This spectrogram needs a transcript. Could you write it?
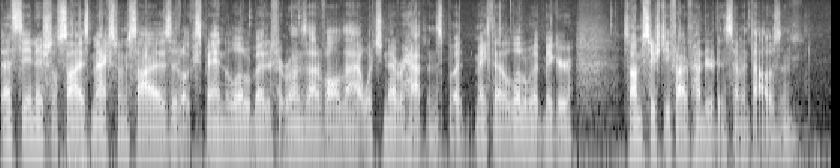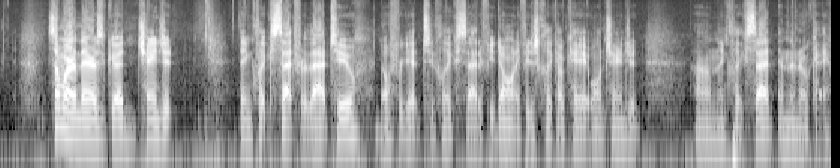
That's the initial size, maximum size. It'll expand a little bit if it runs out of all that, which never happens, but make that a little bit bigger. So I'm 6,500 and 7,000. Somewhere in there is good. Change it. Then click set for that too. Don't forget to click set. If you don't, if you just click OK, it won't change it. Um, then click set and then OK.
